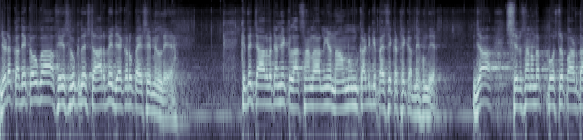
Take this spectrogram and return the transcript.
ਜਿਹੜਾ ਕਦੇ ਕਹੂਗਾ ਫੇਸਬੁੱਕ ਤੇ ਸਟਾਰ ਭੇਜਿਆ ਕਰੋ, ਪੈਸੇ ਮਿਲਦੇ ਆ। ਕਿਤੇ ਚਾਰ ਬੱਚਿਆਂ ਦੀਆਂ ਕਲਾਸਾਂ ਲਾ ਲੀਆਂ ਨਾਮ ਨੂੰ ਕੱਢ ਕੇ ਪੈਸੇ ਇਕੱਠੇ ਕਰਨੇ ਹੁੰਦੇ ਆ। ਜਾਂ ਸ਼ਿਵ ਸੈਨਾ ਦਾ ਪੋਸਟਰ ਪਾੜਤਾ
